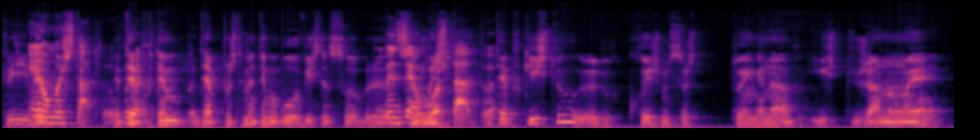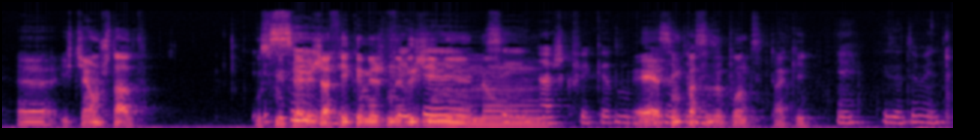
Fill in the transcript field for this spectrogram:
Queria É uma estátua. Até porque, tem, até porque depois também tem uma boa vista sobre. Mas é sobre o uma estátua. Até porque isto, eh, corrijo-me se estou enganado, isto já não é. eh, isto já é um Estado. O cemitério Sim, já fica mesmo na fica- Virgínia. Não... Sim, acho que fica de É assim que passas a ponte, está aqui. É, exatamente.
